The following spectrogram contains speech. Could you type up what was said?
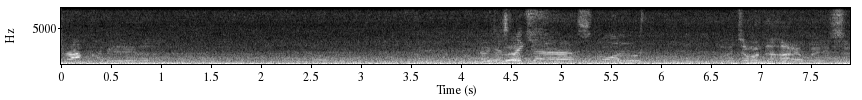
truck. Yeah. No, just like a small. Well, it's on the highway, so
